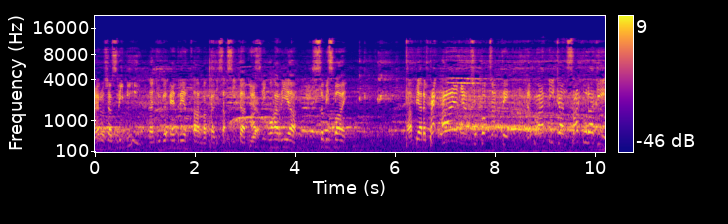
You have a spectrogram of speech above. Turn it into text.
Khairul Syazrimi dan juga Adrian Tan bakal disaksikan. Ya. Asri Moharia servis baik. Tapi ada backline yang cukup cantik. Dan perhatikan satu lagi.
